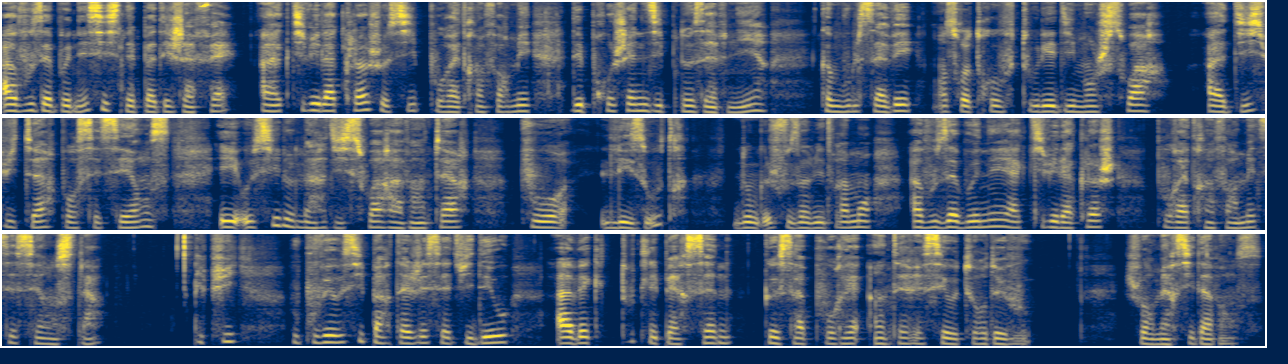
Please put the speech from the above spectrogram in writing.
à vous abonner si ce n'est pas déjà fait, à activer la cloche aussi pour être informé des prochaines hypnoses à venir. Comme vous le savez, on se retrouve tous les dimanches soirs à 18h pour cette séance et aussi le mardi soir à 20h pour les autres. Donc je vous invite vraiment à vous abonner et à activer la cloche pour être informé de ces séances-là. Et puis, vous pouvez aussi partager cette vidéo avec toutes les personnes que ça pourrait intéresser autour de vous. Je vous remercie d'avance.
